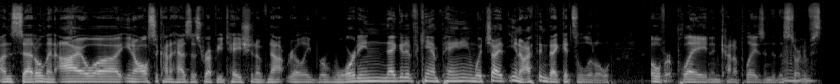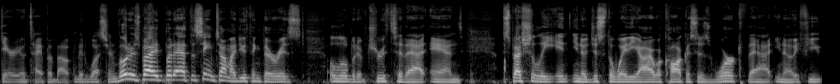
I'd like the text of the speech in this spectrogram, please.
unsettled. And Iowa, you know, also kind of has this reputation of not really rewarding negative campaigning, which I, you know, I think that gets a little overplayed and kind of plays into this mm-hmm. sort of mm-hmm. stereotype about Midwestern voters. But I, but at the same time, I do think there is a little bit of truth to that, and especially in you know just the way the Iowa caucuses work. That you know if you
